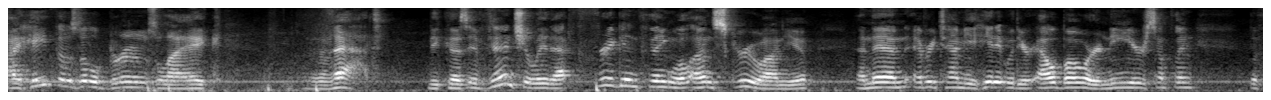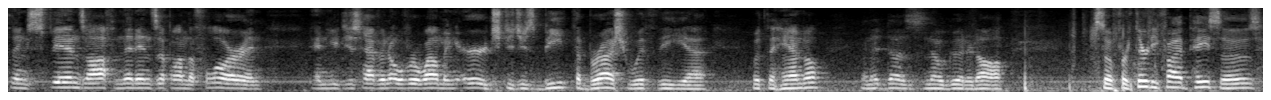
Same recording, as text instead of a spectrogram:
I hate those little brooms like that because eventually that friggin' thing will unscrew on you and then every time you hit it with your elbow or knee or something the thing spins off and then ends up on the floor and and you just have an overwhelming urge to just beat the brush with the uh, with the handle and it does no good at all so for 35 pesos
